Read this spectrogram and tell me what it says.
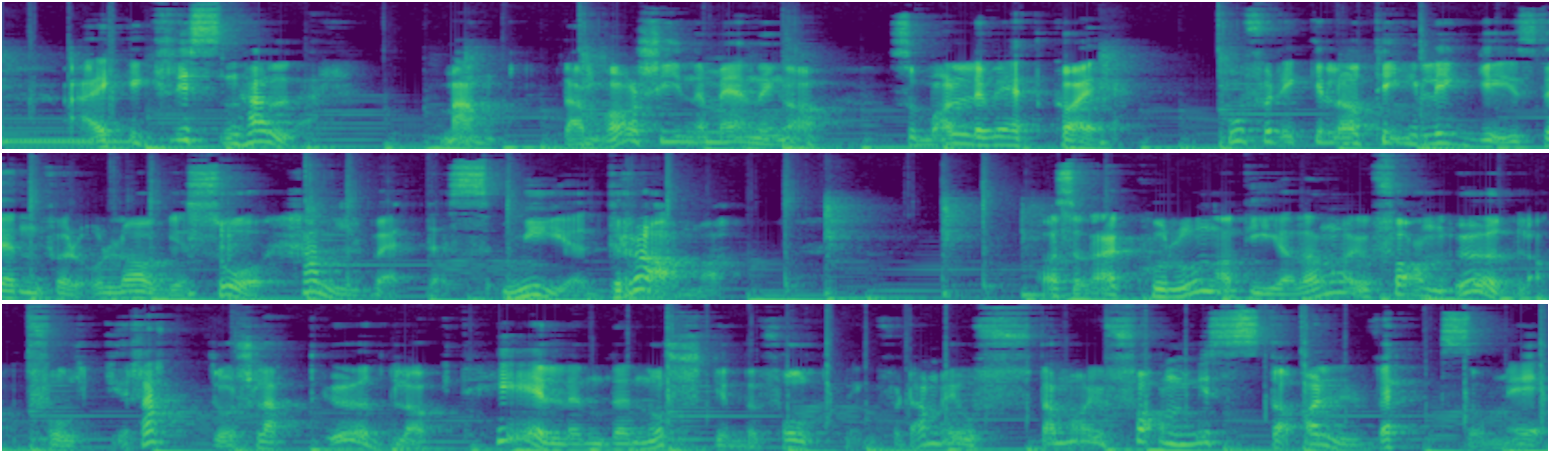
Jeg er ikke kristen heller, men de har sine meninger som alle vet hva er. Hvorfor ikke la ting ligge istedenfor å lage så helvetes mye drama? Altså, den koronatida den har jo faen ødelagt folk. Rett og slett ødelagt hele den norske befolkning. For de, jo, de har jo faen mista all vett som er.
